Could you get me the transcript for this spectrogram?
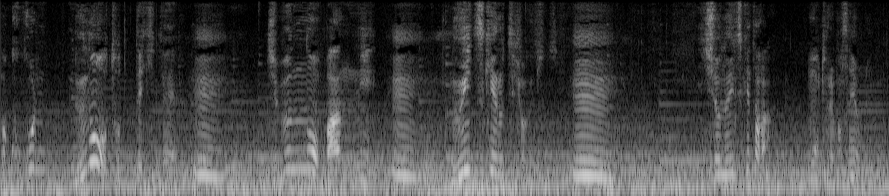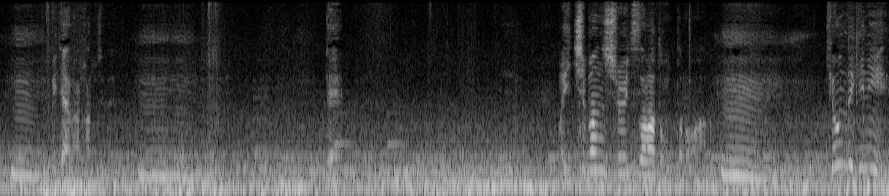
まあ、ここに布を取ってきてうん、自分の番にうん、縫い付けるって表現するんですよ。うん、一応縫い付けたらもう取れませんよね。うん、みたいな感じで。うん、で、まあ、一番秀逸だなと思ったのはうん、基本的に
